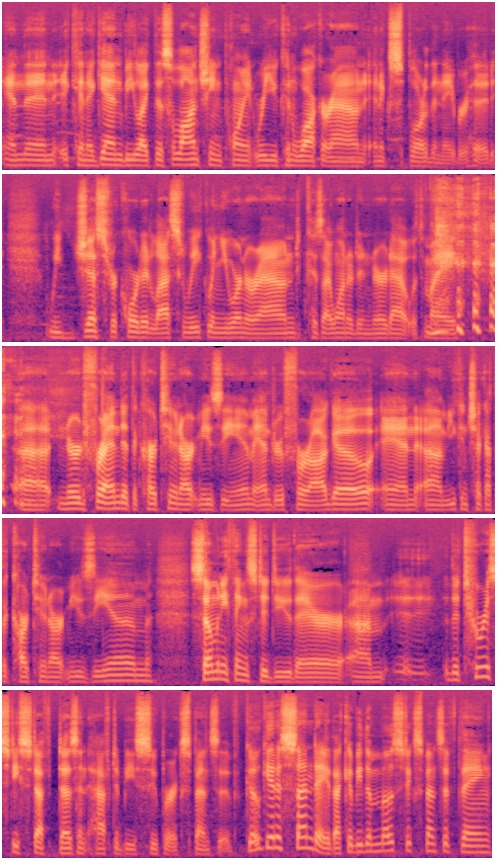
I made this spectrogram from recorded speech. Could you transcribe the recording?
and then it can again be like this launching point where you can walk around and explore the neighborhood. We just recorded last week when you weren't around because I wanted to nerd out with my uh, nerd friend at the Cartoon Art Museum, Andrew Farago, and um, you can check out the Cartoon Art Museum. So many things to do there. Um, the touristy stuff doesn't have to be super expensive. Go get a sundae. That could be the most expensive thing.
